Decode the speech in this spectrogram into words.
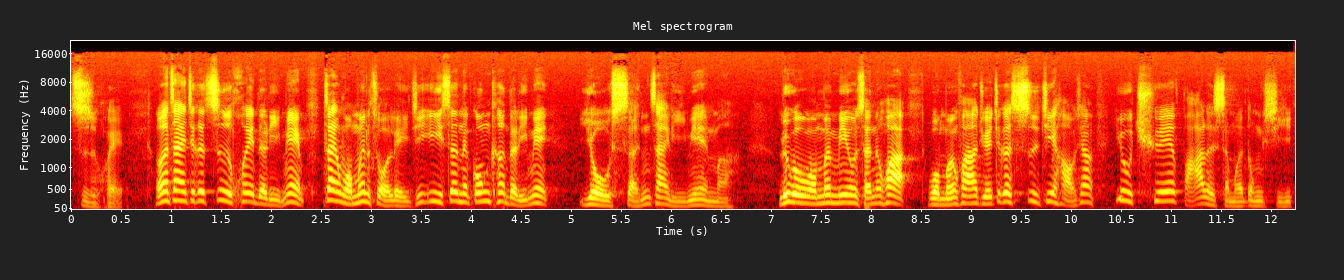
智慧。而在这个智慧的里面，在我们所累积一生的功课的里面，有神在里面吗？如果我们没有神的话，我们发觉这个世界好像又缺乏了什么东西。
